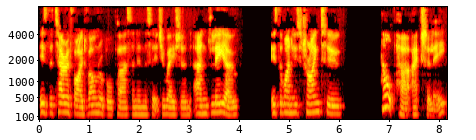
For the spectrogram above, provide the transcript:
is the terrified, vulnerable person in the situation, and Leo is the one who's trying to help her actually,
